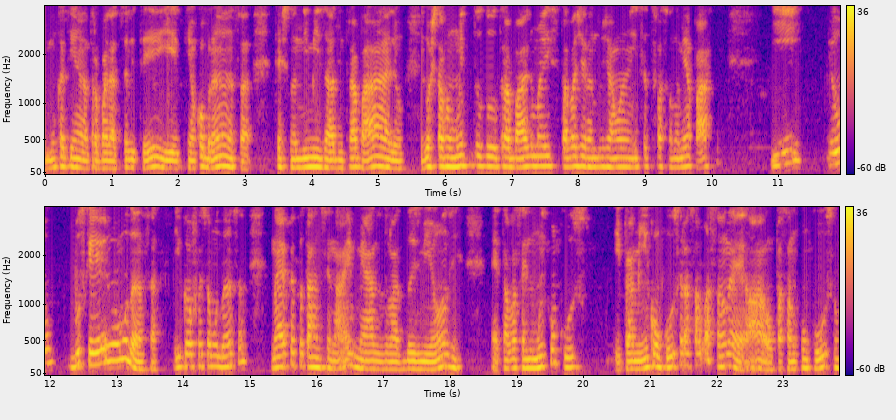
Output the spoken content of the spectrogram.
nunca tinha trabalhado CLT e tinha cobrança, questão de em trabalho. gostava muito do, do trabalho, mas estava gerando já uma insatisfação da minha parte. E eu busquei uma mudança. E qual foi essa mudança? Na época que eu estava no Senai, meados lá de 2011, estava é, saindo muito concurso. E para mim, concurso era a salvação, né? Ah, vou passar no concurso,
